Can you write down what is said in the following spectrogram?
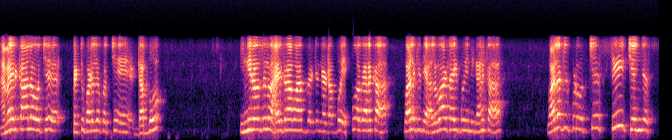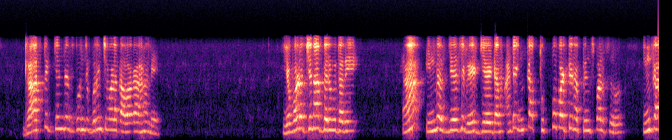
అమెరికాలో వచ్చే పెట్టుబడులకు వచ్చే డబ్బు ఇన్ని రోజులు హైదరాబాద్ పెట్టిన డబ్బు ఎక్కువ కనుక వాళ్ళకి ఇది అలవాటు అయిపోయింది కనుక వాళ్ళకి ఇప్పుడు వచ్చే సీ చేంజెస్ డ్రాస్టిక్ చేంజెస్ గురించి గురించి వాళ్ళకి అవగాహన లేదు. ఎవడొచ్చినా పెరుగుతుంది. ఇన్వెస్ట్ చేసి వెయిట్ చేయటం. అంటే ఇంకా తుప్పు పట్టిన ప్రిన్సిపల్స్ ఇంకా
